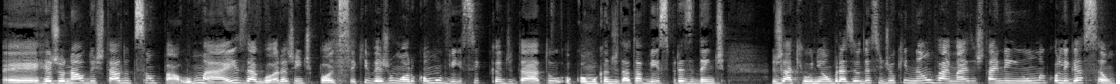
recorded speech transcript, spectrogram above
é, regional do estado de São Paulo. Mas agora a gente pode ser que veja o Moro como vice-candidato, ou como candidato a vice-presidente já que a União Brasil decidiu que não vai mais estar em nenhuma coligação.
